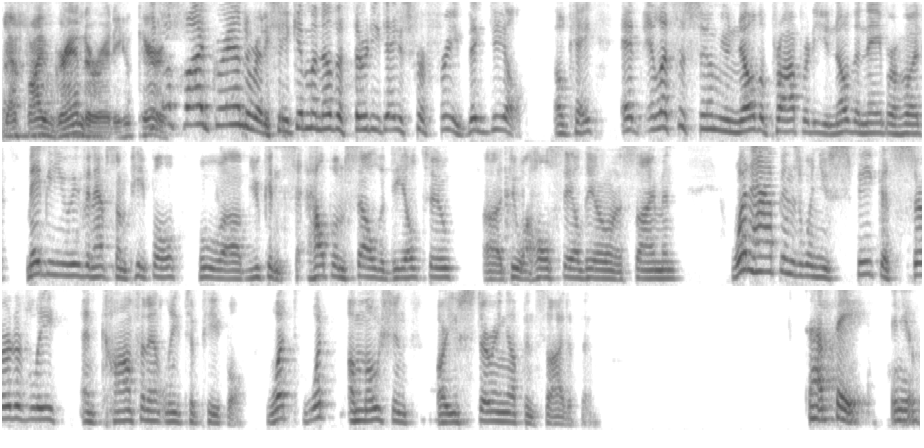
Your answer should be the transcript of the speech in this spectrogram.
Got five grand already. Who You cares? got five grand already, so you give them another thirty days for free, big deal. Okay, and, and let's assume you know the property, you know the neighborhood, maybe you even have some people who uh, you can help them sell the deal to, uh, do a wholesale deal or an assignment. What happens when you speak assertively and confidently to people? What, what emotion are you stirring up inside of them? To have faith in you.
